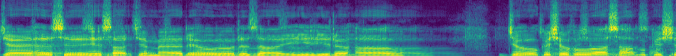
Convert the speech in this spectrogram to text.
ਜੈਸੇ ਸੱਚ ਮੈਂ ਰਜ਼ਾਈ ਰਹਾਉ। ਜੋ ਕਿਛ ਹੁਆ ਸਭ ਕਿਛ,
